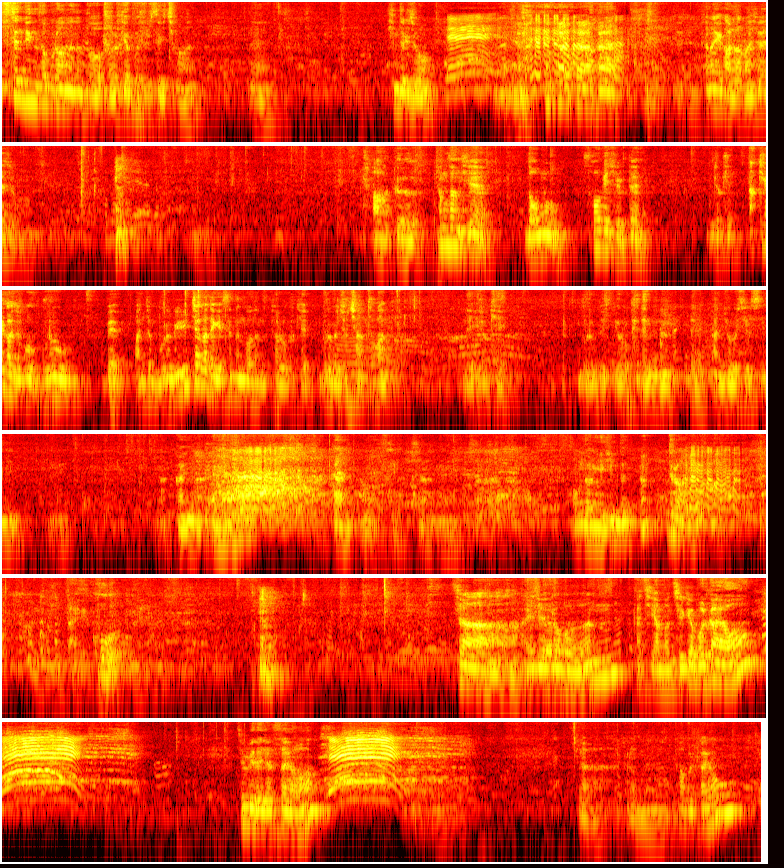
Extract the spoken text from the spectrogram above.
스탠딩 석으로 하면 더 넓게 보실 수 있지만, 네. 힘들죠? 네. 네, 편하게 관람하셔야죠. 아, 그 평상시에 너무 서 계실 때 이렇게 딱 해가지고 무릎에 완전 무릎이 일자가 되게 쓰는 거는 별로 그렇게 무릎에 좋지 않다고 합니다. 네, 이렇게 무릎이 이렇게 되면은 네, 안 좋을 수 있으니 네. 약간 이렇게 약간 어 살짝 네. 엉덩이에 힘들 어? 들어가게 음, 딱 이렇게 코 네. 자 이제 여러분 같이 한번 즐겨 볼까요? 네. 준비되셨어요? 네. 자 그러면 가볼까요?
